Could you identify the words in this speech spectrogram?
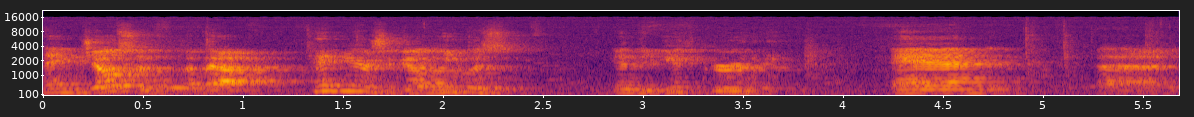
named Joseph about 10 years ago. He was in the youth group, and uh,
